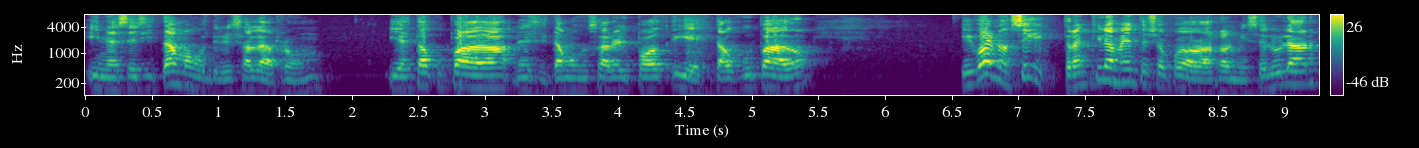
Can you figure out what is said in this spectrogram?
y necesitamos utilizar la room. Y está ocupada, necesitamos usar el pod y está ocupado. Y bueno, sí, tranquilamente yo puedo agarrar mi celular,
